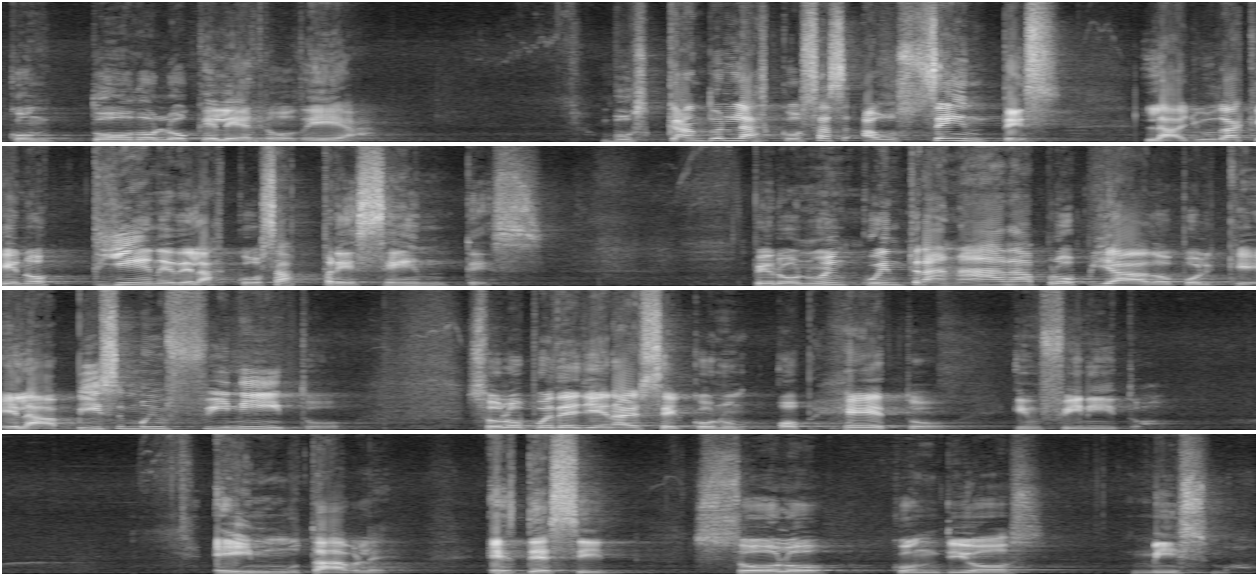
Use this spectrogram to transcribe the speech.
con todo lo que le rodea. Buscando en las cosas ausentes la ayuda que no tiene de las cosas presentes. Pero no encuentra nada apropiado porque el abismo infinito solo puede llenarse con un objeto infinito e inmutable, es decir, solo con Dios mismo.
